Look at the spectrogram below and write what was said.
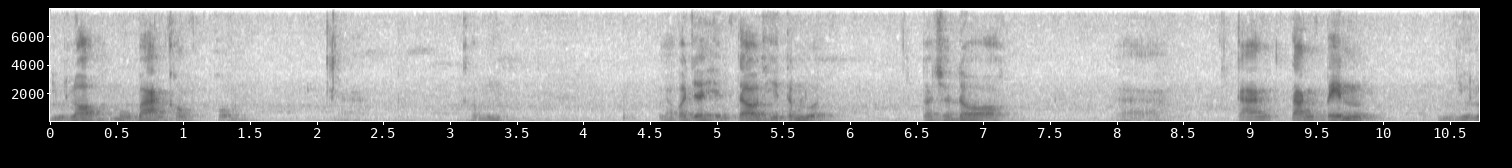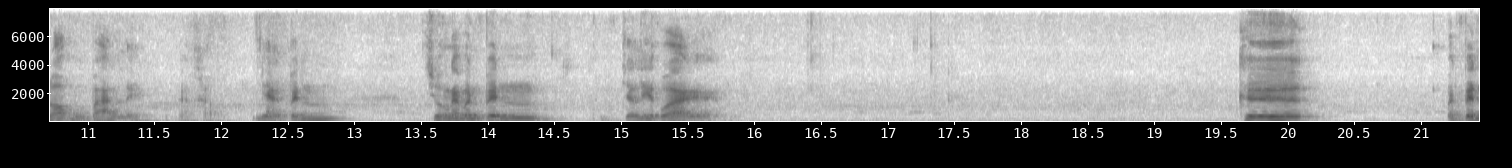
อยู่รอบหมู่บ้านของผมเขามีเราก็จะเห็นเจ้าที่ตำรวจตชดกลางตั้งเต็นท์อยู่รอบหมู่บ้านเลยนะครับเนี่ยเป็นช่วงนั้นมันเป็นจะเรียกว่าไงคือมันเป็น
